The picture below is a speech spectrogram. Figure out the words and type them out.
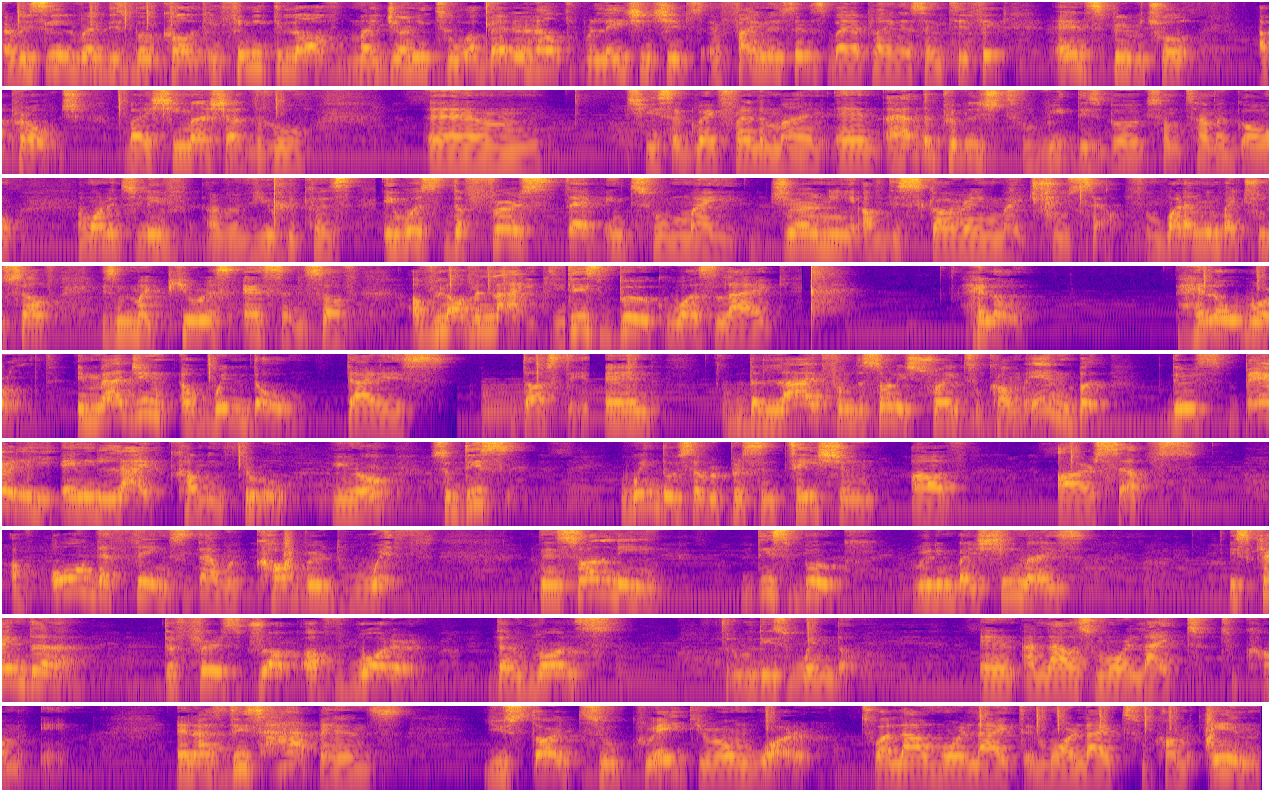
I recently read this book called Infinity Love My Journey to a Better Health, Relationships, and Finances by Applying a Scientific and Spiritual Approach by Shima Shadru. Um, she's a great friend of mine, and I had the privilege to read this book some time ago. I wanted to leave a review because it was the first step into my journey of discovering my true self. And what I mean by true self is my purest essence of, of love and light. This book was like, hello, hello world. Imagine a window that is dusty and the light from the sun is trying to come in, but there's barely any light coming through, you know? So this window is a representation of ourselves, of all the things that we're covered with. Then suddenly, this book written by Shima is, is kinda the first drop of water that runs through this window and allows more light to come in. And as this happens, you start to create your own water to allow more light and more light to come in.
